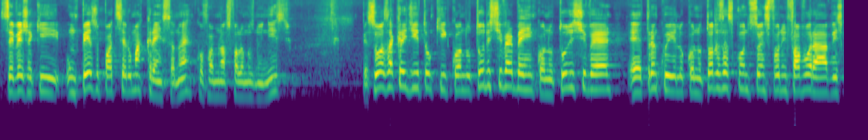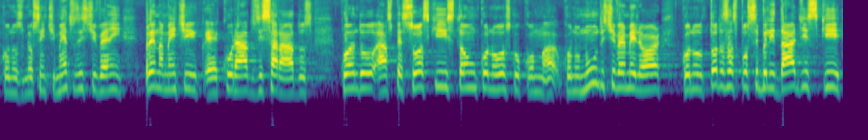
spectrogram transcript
Você veja que um peso pode ser uma crença, não é? Conforme nós falamos no início. Pessoas acreditam que quando tudo estiver bem, quando tudo estiver é, tranquilo, quando todas as condições forem favoráveis, quando os meus sentimentos estiverem plenamente é, curados e sarados, quando as pessoas que estão conosco, quando o mundo estiver melhor, quando todas as possibilidades que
